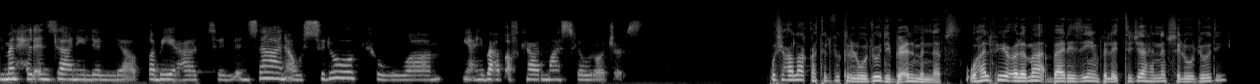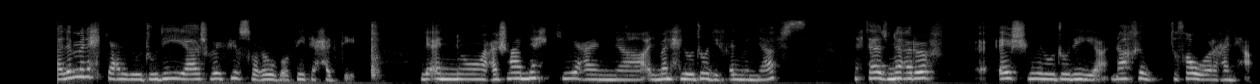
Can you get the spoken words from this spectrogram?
المنحى الإنساني لطبيعة الإنسان أو السلوك ويعني بعض أفكار ماسلو روجرز وش علاقة الفكر الوجودي بعلم النفس؟ وهل في علماء بارزين في الاتجاه النفسي الوجودي؟ لما نحكي عن الوجودية شوي في صعوبة وفي تحدي لأنه عشان نحكي عن المنح الوجودي في علم النفس نحتاج نعرف إيش هي الوجودية ناخذ تصور عنها آه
